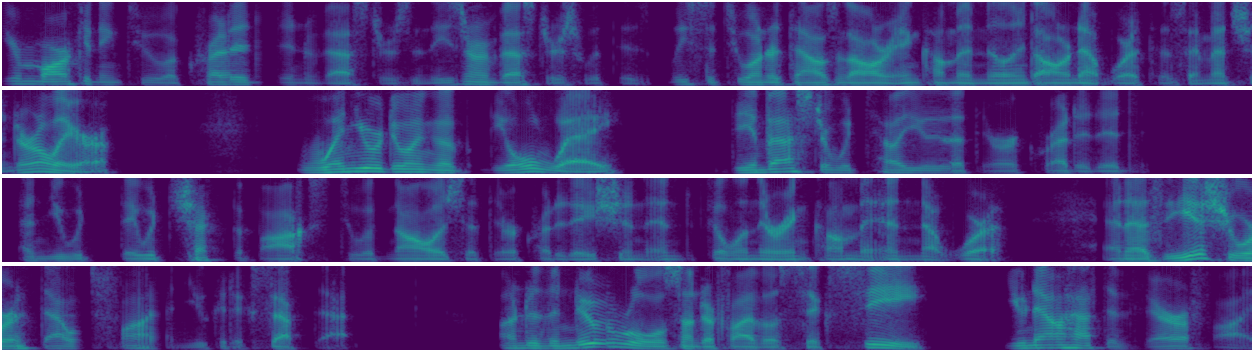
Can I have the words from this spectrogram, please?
you're marketing to accredited investors, and these are investors with at least a $200,000 income and million dollar net worth, as I mentioned earlier, when you were doing a, the old way, the investor would tell you that they're accredited and you would they would check the box to acknowledge that their accreditation and fill in their income and net worth. And as the issuer, that was fine. You could accept that. Under the new rules under 506C, you now have to verify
